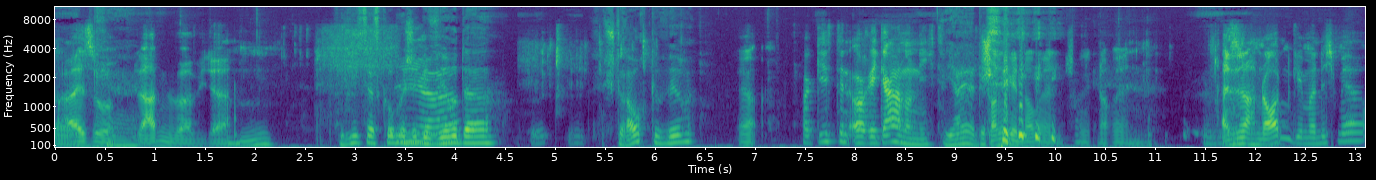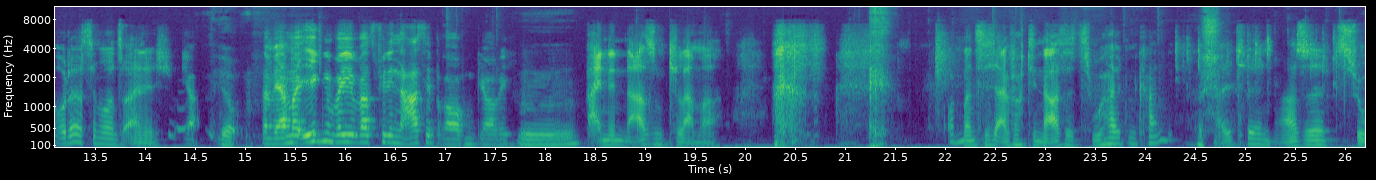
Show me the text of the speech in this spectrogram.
Also, okay. laden wir wieder. Hm? Wie hieß das komische ja. Gewirr da? Strauchgewirr? Ja. Vergiss den Oregano nicht. Ja, ja, das Schon genommen, schon genommen. Also nach Norden gehen wir nicht mehr, oder sind wir uns einig? Ja. Jo. Da werden wir irgendwie was für die Nase brauchen, glaube ich. Mhm. Eine Nasenklammer. Ob man sich einfach die Nase zuhalten kann? Halte Nase zu.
